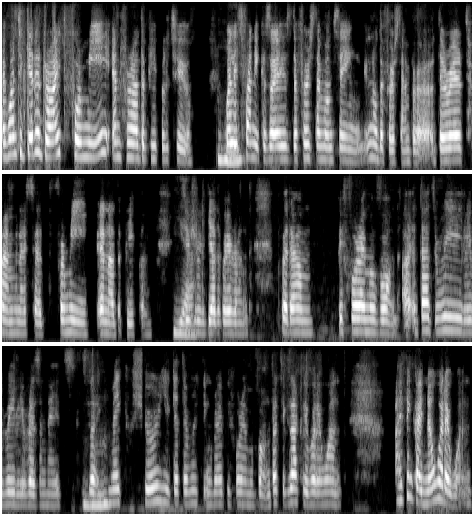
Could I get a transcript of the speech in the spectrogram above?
I want to get it right for me and for other people too. Mm-hmm. Well, it's funny because I it's the first time I'm saying, not the first time, but the rare time when I said for me and other people. Yeah. It's usually the other way around. But um, before I move on, I, that really, really resonates. Mm-hmm. Like, make sure you get everything right before I move on. That's exactly what I want. I think I know what I want.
